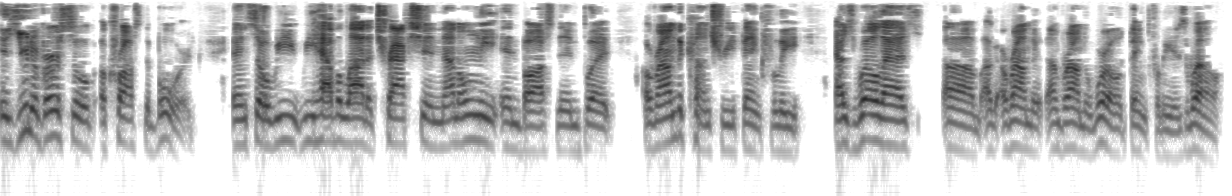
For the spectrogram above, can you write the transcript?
is universal across the board. And so we, we have a lot of traction, not only in Boston, but around the country, thankfully, as well as um, around the around the world, thankfully as well.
